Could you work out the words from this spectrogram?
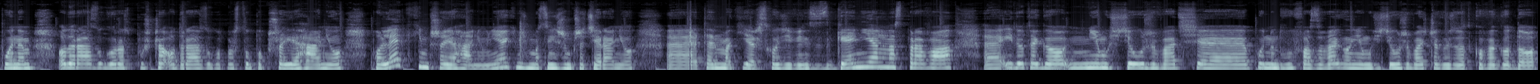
płynem od razu go rozpuszcza, od razu po prostu po przejechaniu, po lekkim przejechaniu, nie jakimś mocniejszym przecieraniu e, ten makijaż schodzi, więc genialna sprawa e, i do tego nie musicie używać e, płynu dwufazowego, nie musicie używać czegoś dodatkowego do,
